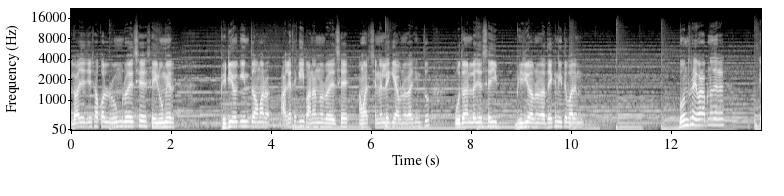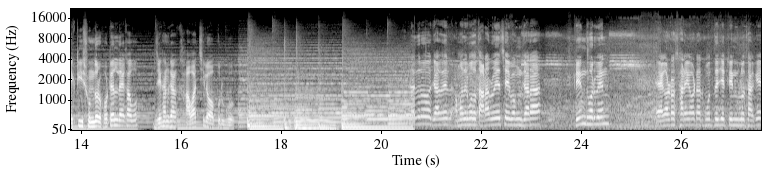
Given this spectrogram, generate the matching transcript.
লজে যে সকল রুম রয়েছে, সেই রুমের ভিডিও কিন্তু আমার আগে থেকেই বানানো রয়েছে। আমার চ্যানেলে গিয়ে আপনারা কিন্তু উদয়ন লজের সেই ভিডিও আপনারা দেখে নিতে পারেন। বন্ধুরা, এবার আপনাদের একটি সুন্দর হোটেল দেখাবো। যেখানকার খাবার ছিল অপূর্ব। যাদের আমাদের মতো তারা রয়েছে এবং যারা ট্রেন ধরবেন, এগারোটা সাড়ে এগারোটার মধ্যে যে ট্রেনগুলো থাকে,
